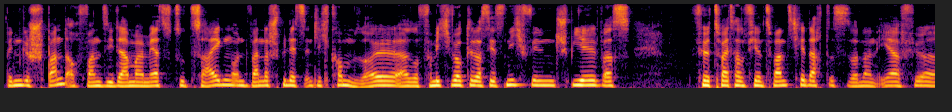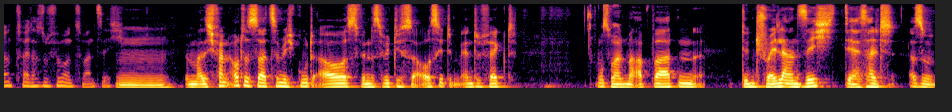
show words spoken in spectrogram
bin gespannt, auch wann sie da mal mehr zu zeigen und wann das Spiel letztendlich kommen soll. Also für mich wirkte das jetzt nicht wie ein Spiel, was für 2024 gedacht ist, sondern eher für 2025. Mm. Also ich fand auch, das sah ziemlich gut aus, wenn es wirklich so aussieht im Endeffekt. Muss man halt mal abwarten. Den Trailer an sich, der ist halt, also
